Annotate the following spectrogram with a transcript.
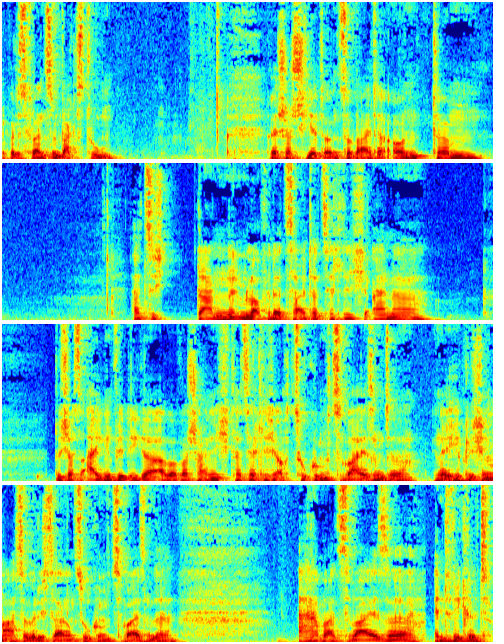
über das Pflanzenwachstum recherchiert und so weiter und ähm, hat sich dann im Laufe der Zeit tatsächlich eine durchaus eigenwillige, aber wahrscheinlich tatsächlich auch zukunftsweisende, in erheblichem Maße würde ich sagen, zukunftsweisende Arbeitsweise entwickelt.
